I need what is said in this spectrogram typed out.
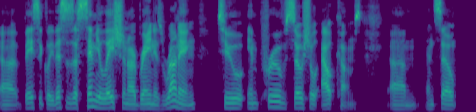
uh, basically this is a simulation our brain is running to improve social outcomes. Um, and so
